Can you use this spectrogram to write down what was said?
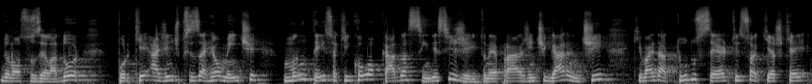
do nosso zelador, porque a gente precisa realmente manter isso aqui colocado assim, desse jeito, né? Pra gente garantir que vai dar tudo certo. Isso aqui acho que é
